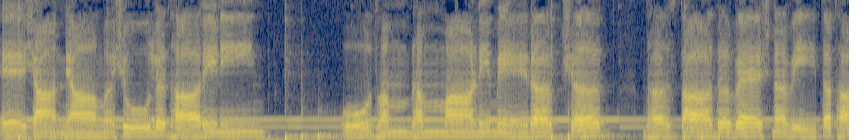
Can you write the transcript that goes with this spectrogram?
एशान्यां शूलधारिणीम् ऊर्ध्वं ब्रह्माणि मे रक्षद्धस्ताद्वैष्णवी तथा।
